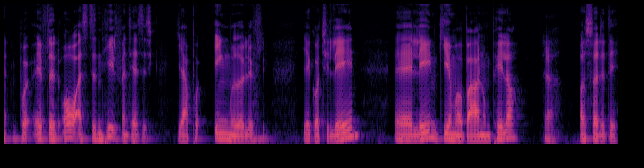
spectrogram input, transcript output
på, efter et år. Altså, det er den helt fantastisk. Jeg er på ingen måde lykkelig. Jeg går til lægen. Øh, lægen giver mig bare nogle piller, ja. og så er det det.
